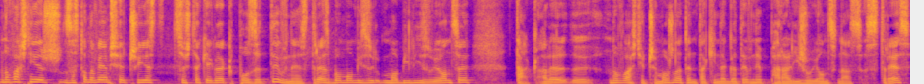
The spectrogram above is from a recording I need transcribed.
no właśnie zastanawiałem się, czy jest coś takiego jak pozytywny stres, bo mobilizujący tak, ale y, no właśnie, czy można ten taki negatywny, paraliżujący nas stres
